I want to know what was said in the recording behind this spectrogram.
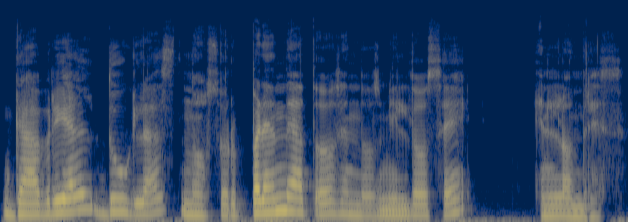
Gabriel Douglas nos sorprende a todos en 2012 en Londres.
